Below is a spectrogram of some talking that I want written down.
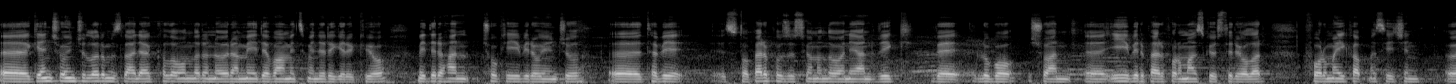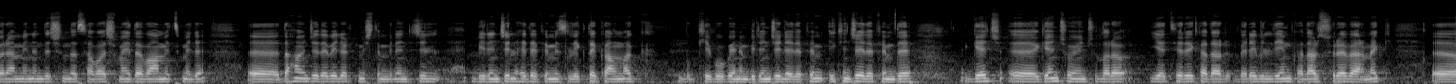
Ee, genç oyuncularımızla alakalı onların öğrenmeye devam etmeleri gerekiyor. Bedirhan çok iyi bir oyuncu. Ee, tabii stoper pozisyonunda oynayan Rick ve Lubo şu an e, iyi bir performans gösteriyorlar. Formayı kapması için öğrenmenin dışında savaşmaya devam etmeli. Ee, daha önce de belirtmiştim birincil, birincil hedefimiz ligde kalmak ki bu benim birincil hedefim. İkinci hedefim de genç, e, genç oyunculara yeteri kadar verebildiğim kadar süre vermek. Ee,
